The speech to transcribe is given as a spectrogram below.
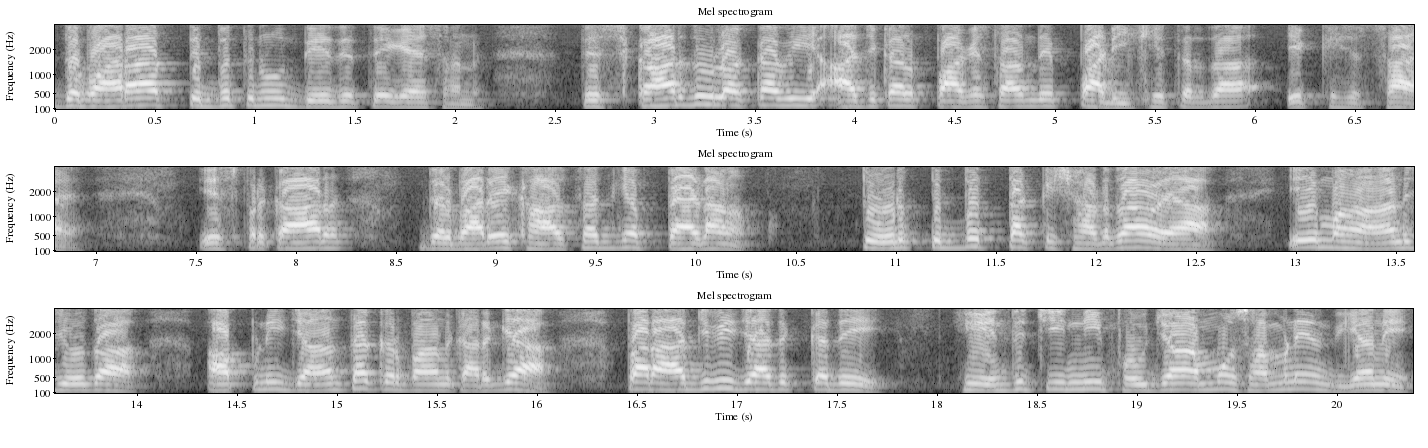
ਦੁਬਾਰਾ ਤਿੱਬਤ ਨੂੰ ਦੇ ਦਿੱਤੇ ਗਏ ਸਨ। ਤੇ ਸਕਾਰਦੂ ਇਲਾਕਾ ਵੀ ਅੱਜਕੱਲ ਪਾਕਿਸਤਾਨ ਦੇ ਪਹਾੜੀ ਖੇਤਰ ਦਾ ਇੱਕ ਹਿੱਸਾ ਹੈ। ਇਸ ਪ੍ਰਕਾਰ ਦਰਬਾਰੇ ਖਾਲਸਾ ਦੀਆਂ ਪੈੜਾਂ ਧੁਰ ਤਿੱਬਤ ਤੱਕ ਛੱਡਦਾ ਹੋਇਆ ਇਹ ਮਹਾਨ ਯੋਧਾ ਆਪਣੀ ਜਾਨ ਤਾਂ ਕੁਰਬਾਨ ਕਰ ਗਿਆ, ਪਰ ਅੱਜ ਵੀ ਜਦ ਕਦੇ ਹਿੰਦ ਚੀਨੀ ਫੌਜਾਂ ਆਮੋ ਸਾਹਮਣੇ ਹੁੰਦੀਆਂ ਨੇ,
